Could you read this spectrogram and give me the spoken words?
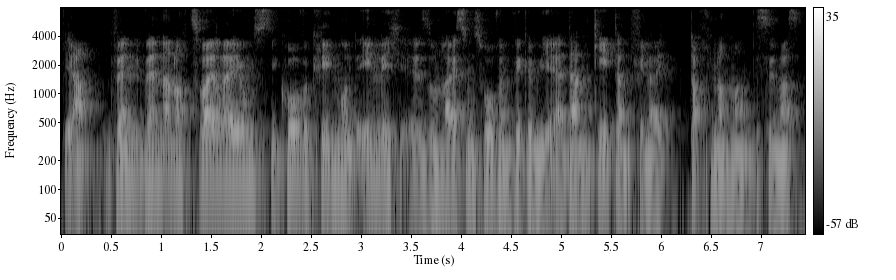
ja, wenn, wenn da noch zwei, drei Jungs die Kurve kriegen und ähnlich äh, so ein Leistungshoch entwickeln wie er, dann geht dann vielleicht doch noch mal ein bisschen was.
